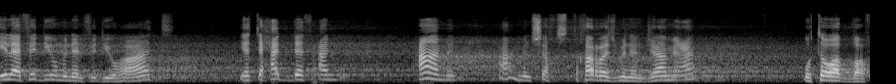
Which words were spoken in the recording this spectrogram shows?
إلى فيديو من الفيديوهات يتحدث عن عامل عامل شخص تخرج من الجامعة وتوظف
